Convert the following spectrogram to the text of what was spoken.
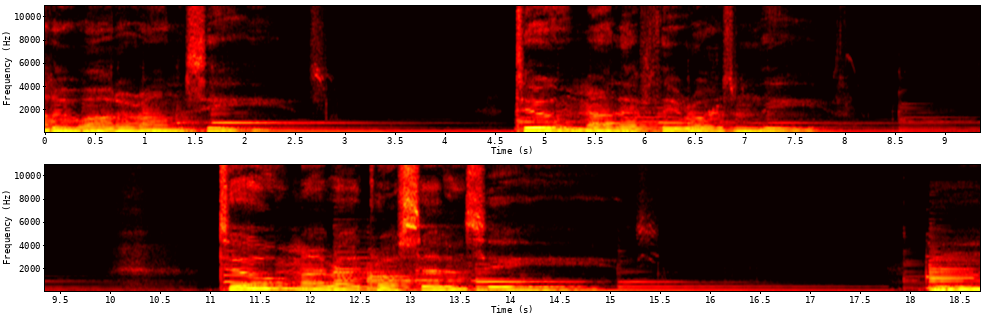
water, water on the seas. To my left, they rose and leave. To my right, cross seven seas. Mm.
